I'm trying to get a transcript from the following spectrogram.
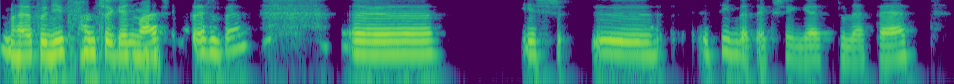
lehet, hogy itt van csak egy másik testben, és ő szívbetegséggel született,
